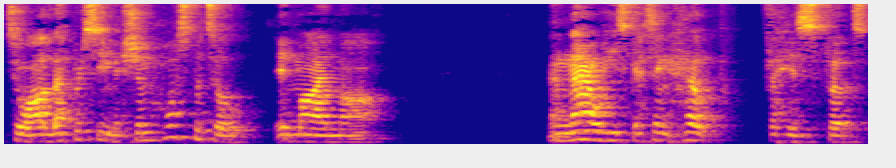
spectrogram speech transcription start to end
to our leprosy mission hospital in Myanmar. And now he's getting help for his foot.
